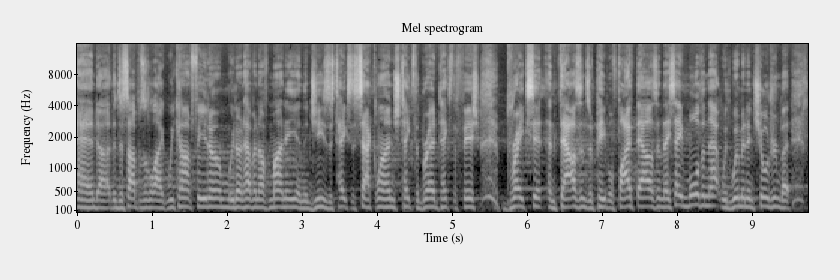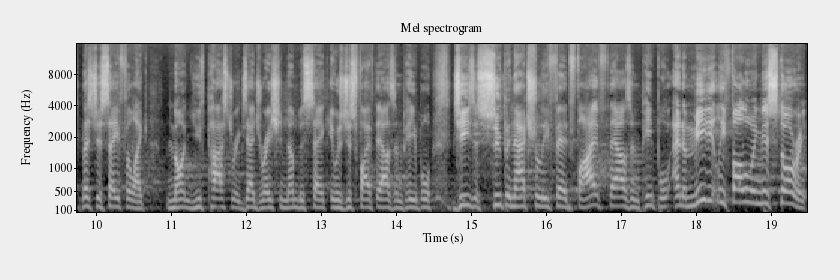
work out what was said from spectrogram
And uh, the disciples are like, we can't feed them. We don't have enough money. And then Jesus takes the sack lunch, takes the bread, takes the fish, breaks it, and thousands of people, 5,000. They say more than that with women and children, but let's just say for like non youth pastor exaggeration numbers' sake, it was just 5,000 people. Jesus supernaturally fed 5 5,000 people. And immediately following this story,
